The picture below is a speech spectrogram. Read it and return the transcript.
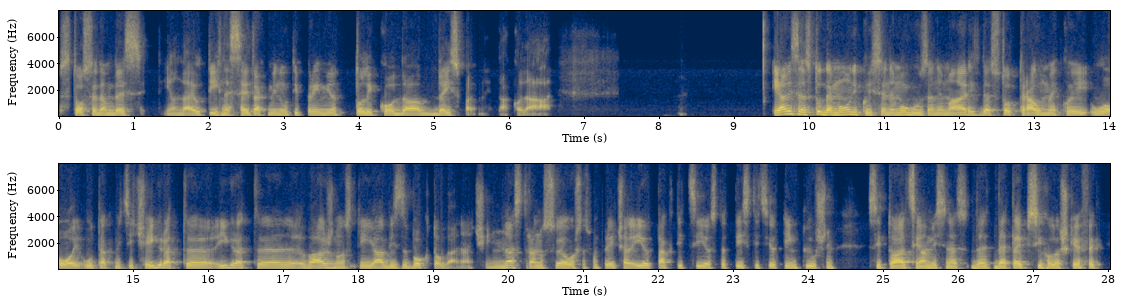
170 i onda je u tih desetak minuti primio toliko da, da ispadne. Tako da ja mislim da su to demoni koji se ne mogu zanemariti, da su to traume koji u ovoj utakmici će igrat, e, igrat e, važnost i ja bi zbog toga, znači na stranu sve ovo što smo pričali i o taktici i o statistici i o tim ključnim situacijama, mislim da, da, je taj psihološki efekt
